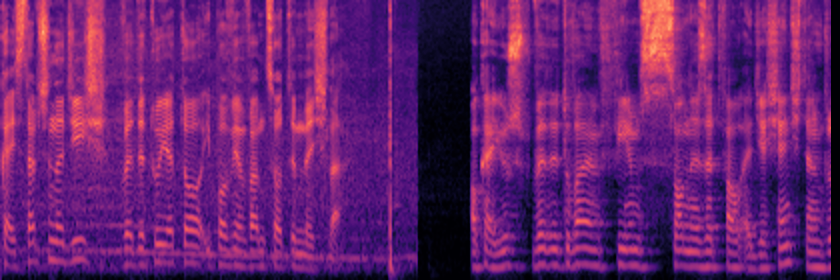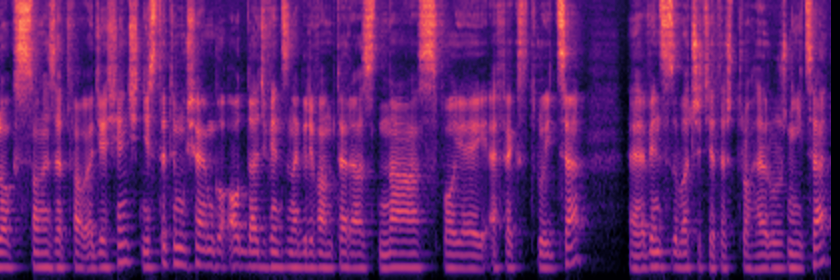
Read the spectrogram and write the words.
Ok, starczy na dziś. Wyedytuję to i powiem Wam, co o tym myślę. Ok, już wyedytowałem film z Sony ZV-E10, ten vlog z Sony ZV-E10. Niestety musiałem go oddać, więc nagrywam teraz na swojej FX trójce, e, więc zobaczycie też trochę różnicę.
